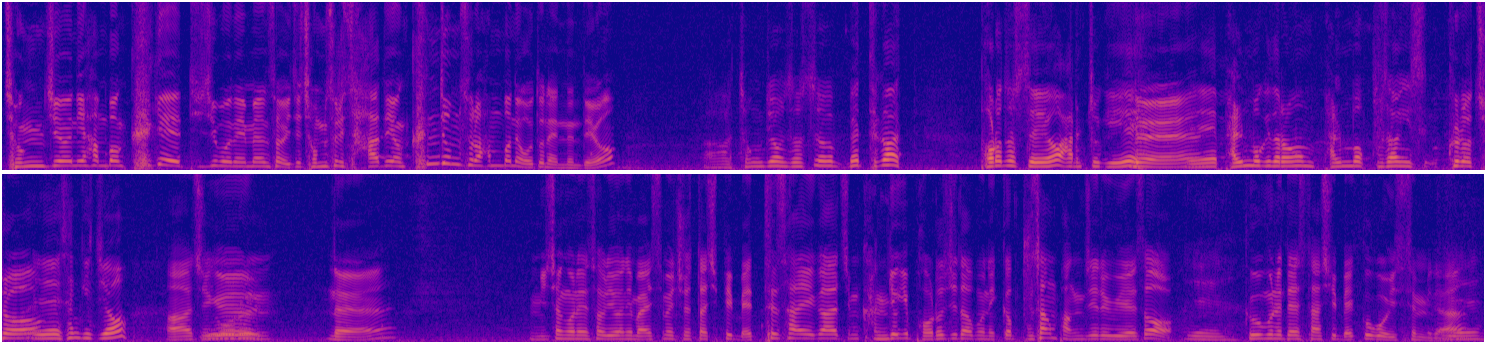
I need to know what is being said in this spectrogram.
정지현이 한번 크게 뒤집어내면서 이제 점수를 4대 0 큰 점수를 한 번에 얻어냈는데요. 아, 정지현 선수 매트가 벌어졌어요 안쪽이. 네. 예, 발목이 들어가면 발목 부상이 스- 그렇죠. 예, 생기죠. 아 지금 네 이창건 해설위원이 말씀해 주셨다시피 매트 사이가 지금 간격이 벌어지다 보니까 부상 방지를 위해서 예. 그 부분에 대해서 다시 메꾸고 있습니다. 예.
